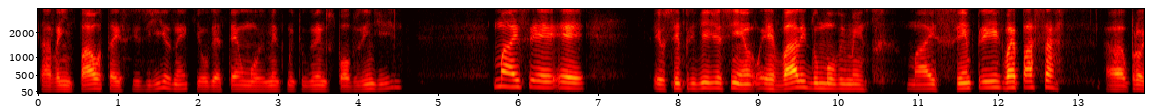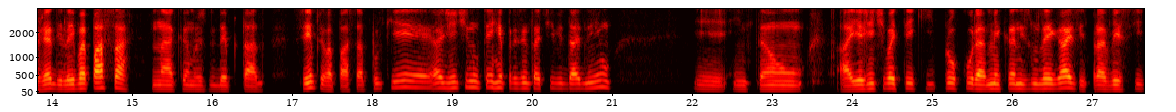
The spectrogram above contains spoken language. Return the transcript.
tava em pauta esses dias, né, que houve até um movimento muito grande dos povos indígenas, mas é, é eu sempre vejo assim, é, é válido o movimento, mas sempre vai passar, o projeto de lei vai passar na Câmara dos Deputados, sempre vai passar, porque a gente não tem representatividade nenhuma. E, então, Aí a gente vai ter que procurar mecanismos legais para ver se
